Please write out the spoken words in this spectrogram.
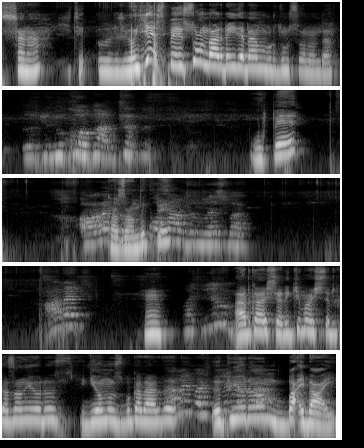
sana öldürüyor. Yes be son darbeyi de ben vurdum sonunda. Ödümü koparttı. Oh be. Ahmet Kazandık be. resmen. Ahmet Hı. Arkadaşlar iki maçtır kazanıyoruz. Videomuz bu kadardı. Ahmet? Öpüyorum. Bay bay.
